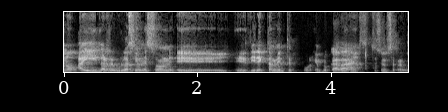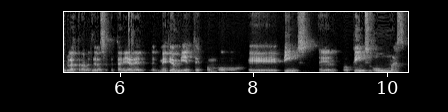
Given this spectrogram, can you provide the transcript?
Bueno, ahí las regulaciones son eh, eh, directamente, por ejemplo, cada institución se regula a través de la Secretaría del, Medio Ambiente, como eh, PIMS o PIMS o UMAS,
